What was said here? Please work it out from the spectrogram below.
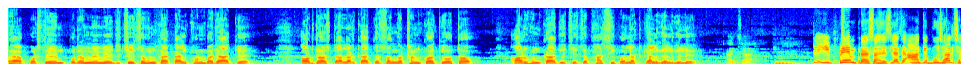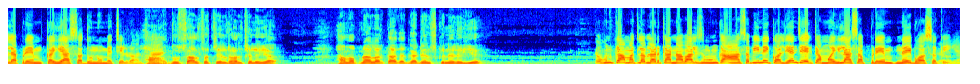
उएह प्रेम प्रेममे जे छै से हुनका काल्हि खन बजा के आओर दस टा लड़काके संगठन कऽ के ओतऽ आओर हुनका जे छै से फांसीपर लटकायल गेल गेलै। अच्छा। हम्म। तऽ ई प्रेम प्रसंग छलै से अहाँके बुझल छलै प्रेम कहियासँ दुनूमे चलि रहल छै? हाँ दू सालसँ चलि रहल छलैया। हम अपना लड़काके गाइडेंस केने रहिए तऽ हुनका मतलब लड़का नाबालिग छै, हुनका अहाँ सब ई नहि कहलियनि जे एकटा महिलासँ प्रेम नहि भऽ सकैया?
